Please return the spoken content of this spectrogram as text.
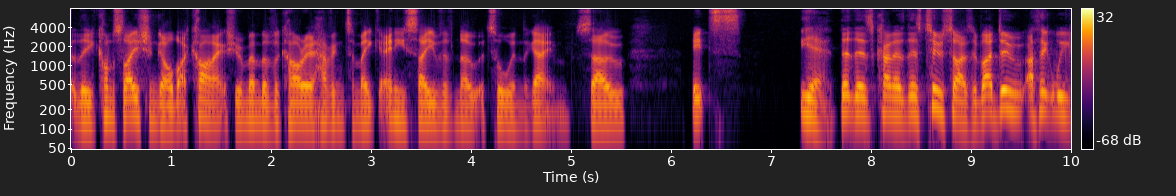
the consolation goal, but I can't actually remember Vicario having to make any save of note at all in the game. So it's yeah, there's kind of there's two sides but I do I think we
